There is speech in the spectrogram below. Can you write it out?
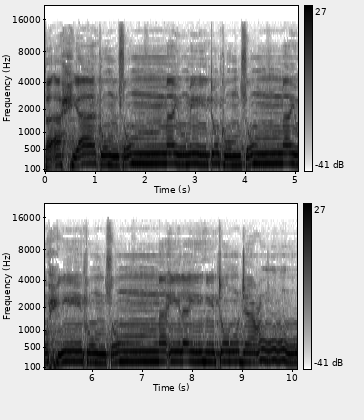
فأحياكم ثم يميتكم ثم يحييكم ثم إليه ترجعون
